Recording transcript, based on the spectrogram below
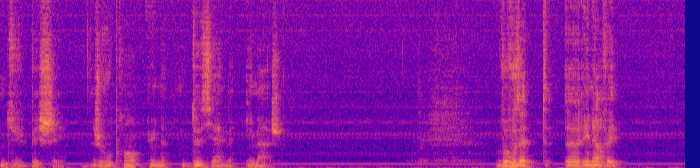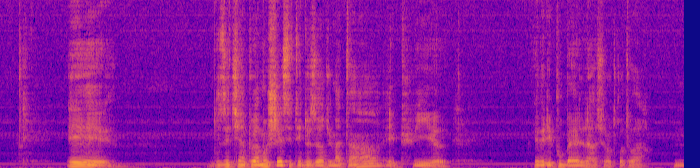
du péché. Je vous prends une deuxième image. vous vous êtes euh, énervé. Et vous étiez un peu amoché, c'était 2 heures du matin, et puis euh, il y avait des poubelles là sur le trottoir. Hmm.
